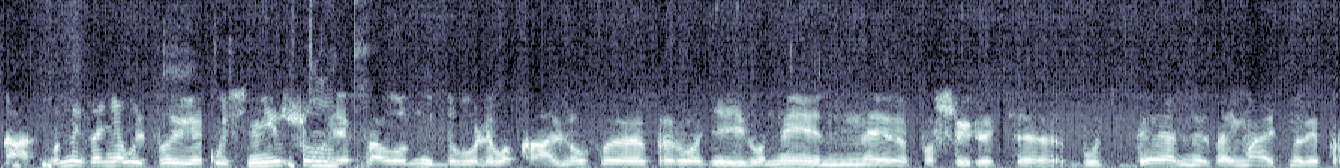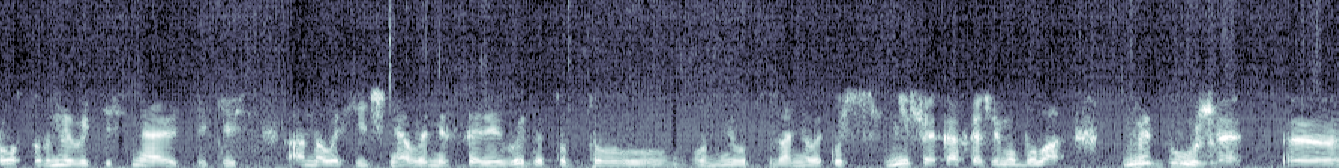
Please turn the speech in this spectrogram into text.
Так, вони зайняли свою якусь нішу, Так. як правило, ну доволі локальну в е, природі, і вони не поширюються будь-де, не займають нові простори, не витісняють якісь аналогічні, але місцеві види. Тобто вони от зайняли якусь нішу, яка, скажімо, була не дуже е,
